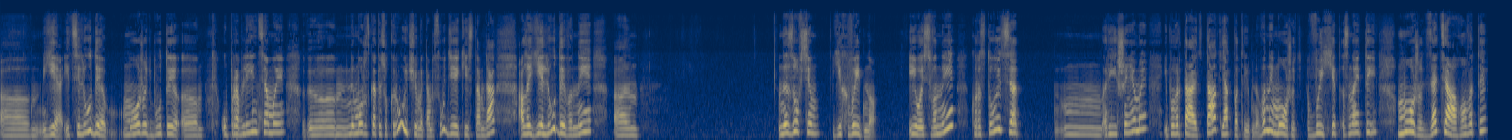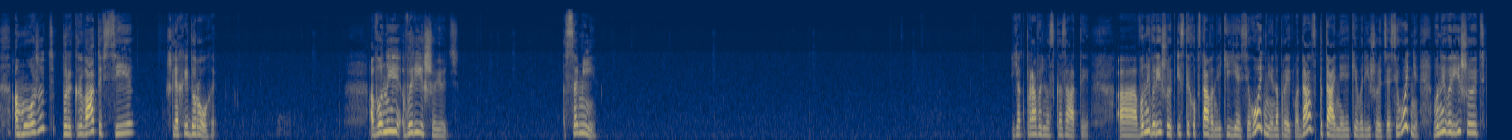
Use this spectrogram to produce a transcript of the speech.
е, є. І ці люди можуть бути е, управлінцями, е, не можу сказати, що керуючими, там судді якісь там, да? але є люди, вони е, не зовсім їх видно. І ось вони користуються рішеннями і повертають так, як потрібно. Вони можуть вихід знайти, можуть затягувати, а можуть перекривати всі шляхи дороги. А вони вирішують самі. Як правильно сказати, вони вирішують із тих обставин, які є сьогодні, наприклад, да, з питання, яке вирішується сьогодні, вони вирішують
